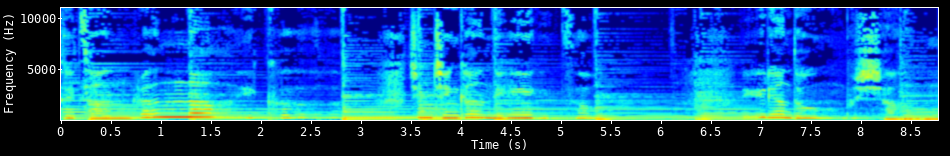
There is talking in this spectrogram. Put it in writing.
最残忍那一刻，静静看你走，一点都不想我。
